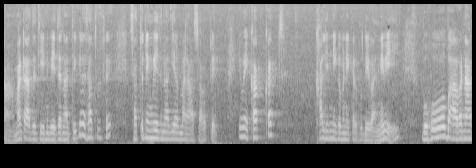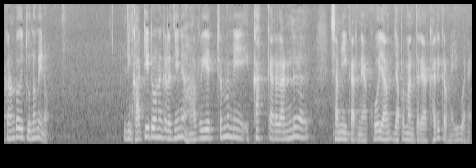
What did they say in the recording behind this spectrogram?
ආ මට අද තියෙන වේදනාවක් තියෙ කියලා සතුටේ සතුටින් වේදනාව දිහා මන ආසාවට වෙනවා. ඒක එකක්වත් කලින් නිගමනය කරපු දේවල් නෙවෙයි. බොහෝ භාවනා කරනකොට ওই තුනම එනවා. ඉතින් කට්ටියට ඕන කරලා තියෙන හරියටම මේ එකක් අරගන්න සමීකරණයක් හෝ ජප මන්ත්‍රයක් හරි කරන ඉව නැහැ.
